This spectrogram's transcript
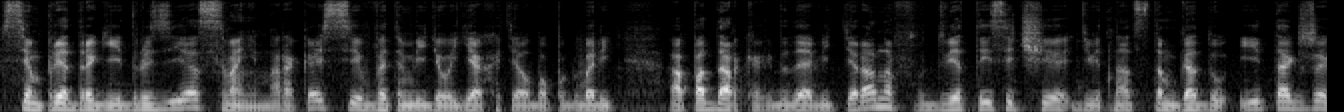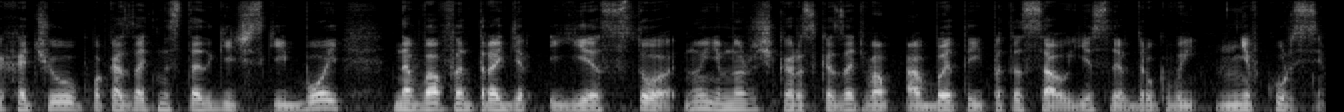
Всем привет, дорогие друзья, с вами Маракаси. В этом видео я хотел бы поговорить о подарках для ветеранов в 2019 году. И также хочу показать ностальгический бой на Waffentrager E100. Ну и немножечко рассказать вам об этой ПТСАУ, если вдруг вы не в курсе.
